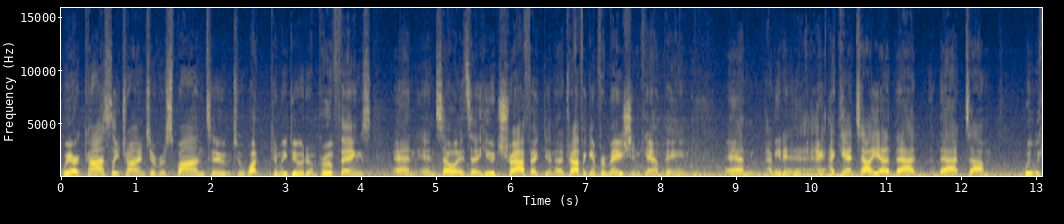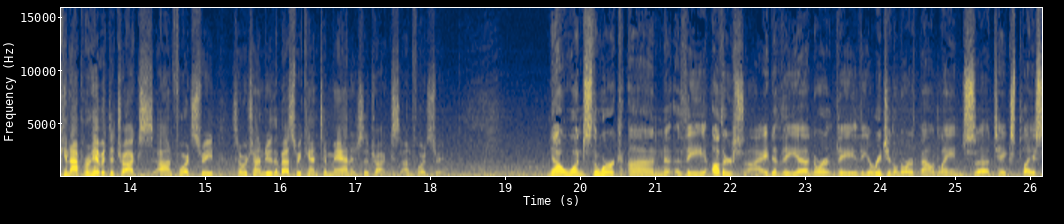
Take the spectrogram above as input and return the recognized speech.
we are constantly trying to respond to, to what can we do to improve things and, and so it's a huge traffic and a traffic information campaign and I mean I, I can't tell you that that um, we, we cannot prohibit the trucks on Fort Street so we're trying to do the best we can to manage the trucks on Fort Street. Now, once the work on the other side, the uh, north, the the original northbound lanes uh, takes place,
